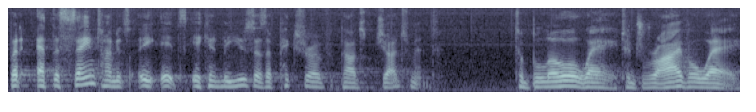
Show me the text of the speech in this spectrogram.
but at the same time, it's, it's, it can be used as a picture of God's judgment to blow away, to drive away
